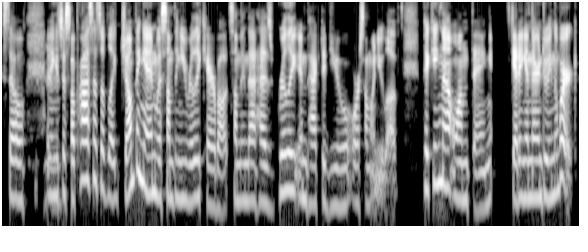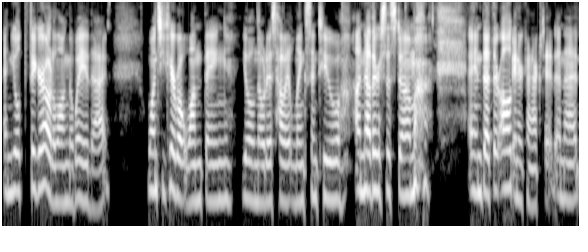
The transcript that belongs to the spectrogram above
So mm-hmm. I think it's just a process of like jumping in with something you really care about, something that has really impacted you or someone you love, picking that one thing, getting in there and doing the work. And you'll figure out along the way that once you care about one thing, you'll notice how it links into another system and that they're all interconnected and that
